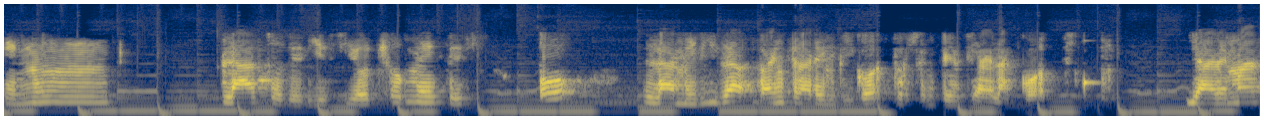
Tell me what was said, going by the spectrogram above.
en un plazo de 18 meses o la medida va a entrar en vigor por sentencia de la Corte. Y además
